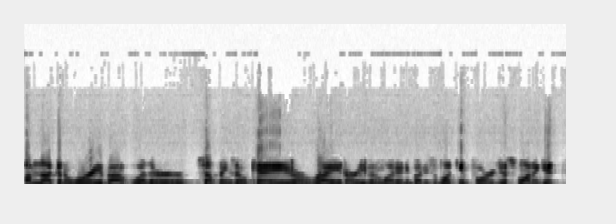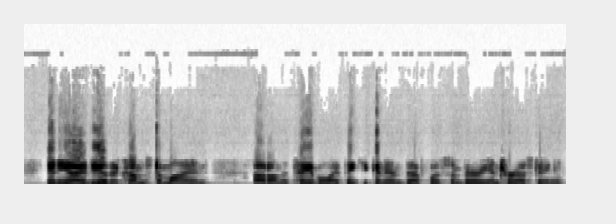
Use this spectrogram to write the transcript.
I'm not going to worry about whether something's okay or right or even what anybody's looking for, just want to get any idea that comes to mind out on the table, I think you can end up with some very interesting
